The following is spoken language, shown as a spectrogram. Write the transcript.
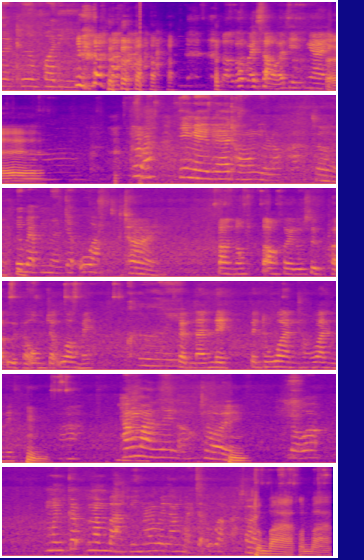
เปิดเทอมพอดี เราก็ไปเสาร์อาทิตย์ไง เออ พี่เมย์แพ้ท้องอยู่แล้วค่ะ ใช่ คือแบบเหมือนจะอ้วก ใช่ ตอนน้องตองเคยรู้สึกผะอืดผะอมจะอ้วกไหม เคย แบบนั้นเลย เป็นทุกวันทั้งวันเลย อืม ทั้งวันเลยเหรอ ใช่ อืมแต่ว่า มันก็ลำบากอยู่นะเวลาเหมือนจะอ้วกอะ ใช่ลำบากลำบาก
